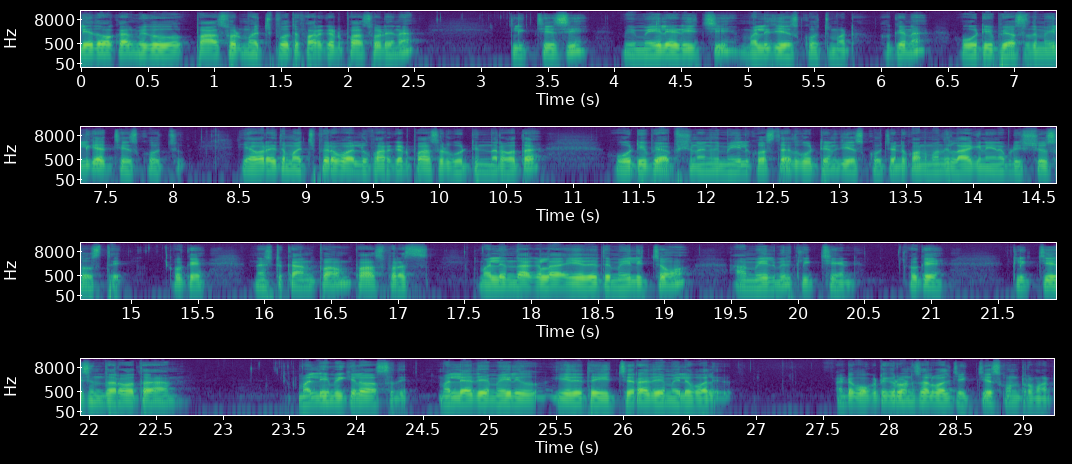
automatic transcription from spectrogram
లేదా ఒకవేళ మీకు పాస్వర్డ్ మర్చిపోతే ఫర్గట్ పాస్వర్డ్ అయినా క్లిక్ చేసి మీ మెయిల్ ఐడి ఇచ్చి మళ్ళీ చేసుకోవచ్చు అన్నమాట ఓకేనా? ఓటీపీ వస్తుంది మెయిల్కి అది చేసుకోవచ్చు. ఎవరైతే మర్చిపోయారో వాళ్ళు ఫర్గట్ పాస్వర్డ్ కొట్టిన తర్వాత ఓటీపీ ఆప్షన్ అనేది మెయిల్కి వస్తే అది కొట్టిన చేసుకోవచ్చు. అంటే కొంతమంది లాగిన్ అయినప్పుడు ఇష్యూస్ వస్తాయి. ఓకే నెక్స్ట్ కన్ఫర్మ్ పాస్ప్రస్ మళ్ళీ ఇందాకలా ఏదైతే మెయిల్ ఇచ్చామో ఆ మెయిల్ మీద క్లిక్ చేయండి. ఓకే క్లిక్ చేసిన తర్వాత మళ్ళీ మీకు ఇలా వస్తుంది. మళ్ళీ అదే మెయిల్ ఏదైతే ఇచ్చారో అదే మెయిల్ ఇవ్వాలి. అంటే ఒకటికి రెండు సార్లు వాళ్ళు చెక్ చేసుకుంటారు అన్నమాట.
